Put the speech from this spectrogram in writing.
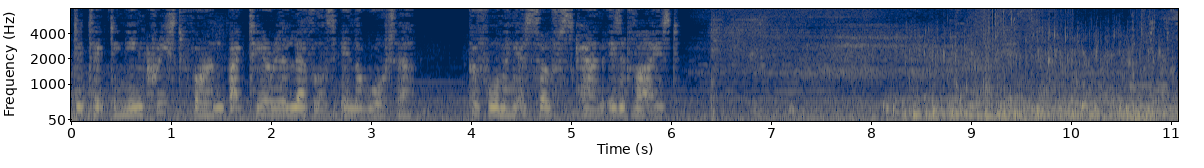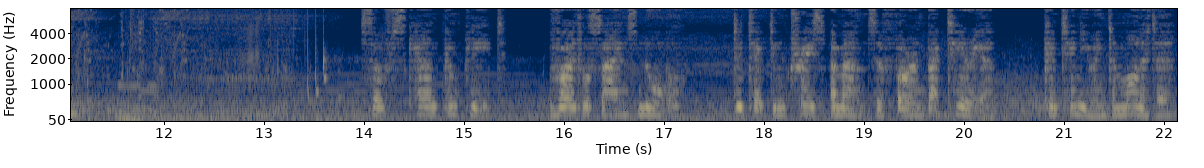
Detecting increased foreign bacteria levels in the water. Performing a self-scan is advised. Self-scan complete. Vital signs normal. Detecting trace amounts of foreign bacteria. Continuing to monitor.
